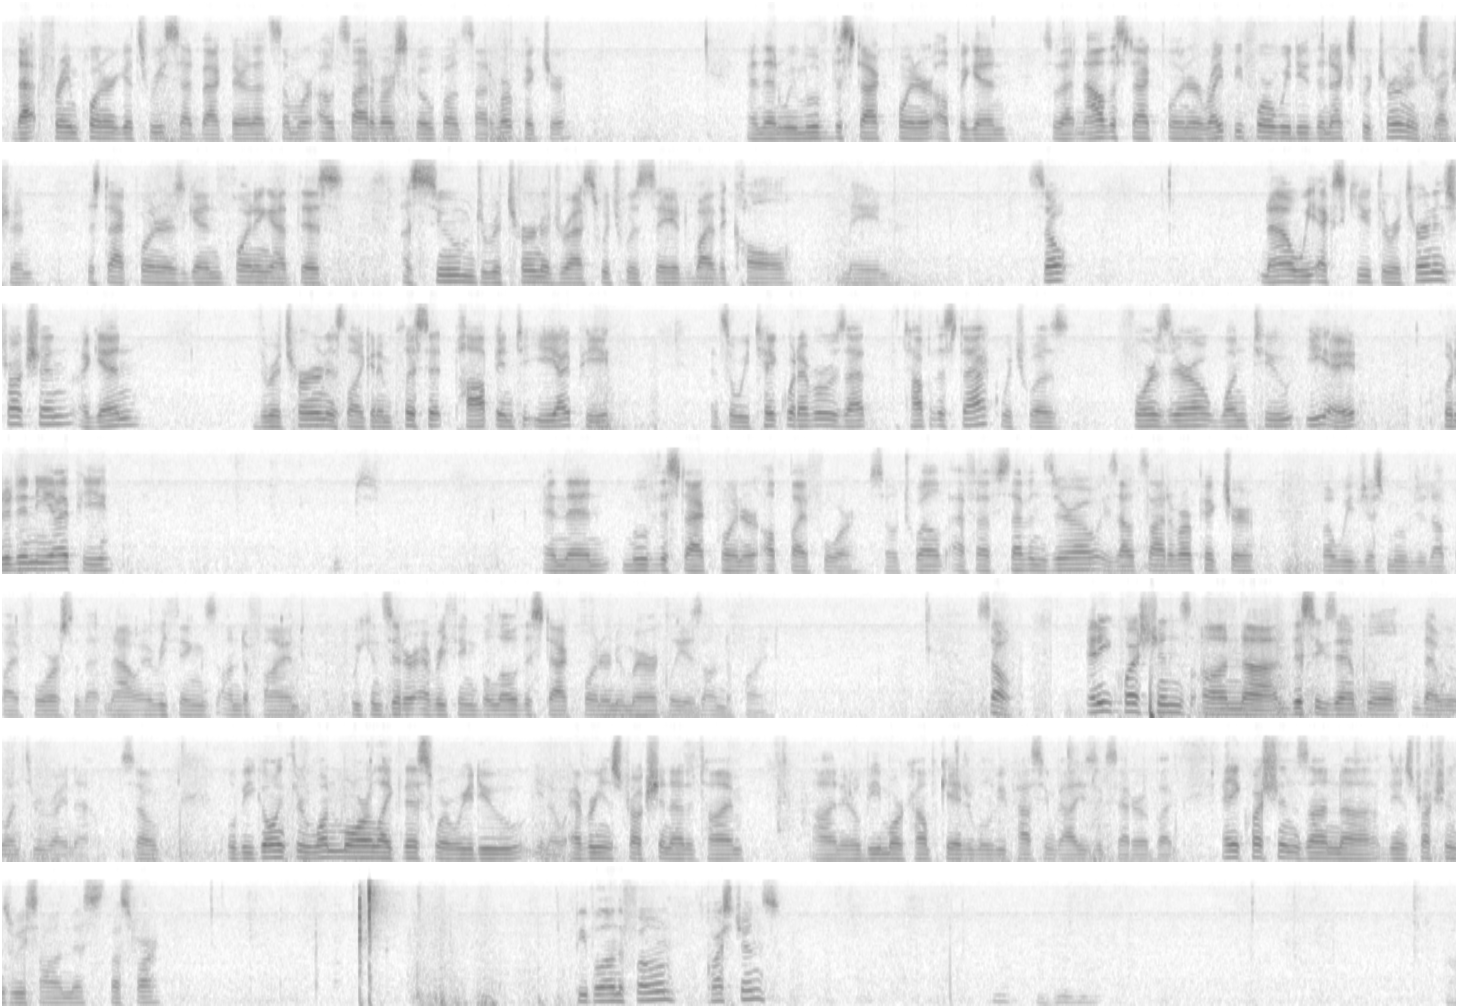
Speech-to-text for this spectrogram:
That frame pointer gets reset back there. That's somewhere outside of our scope, outside of our picture. And then we move the stack pointer up again so that now the stack pointer, right before we do the next return instruction, the stack pointer is again pointing at this assumed return address, which was saved by the call main. So now we execute the return instruction. Again, the return is like an implicit pop into EIP. And so we take whatever was at the top of the stack, which was 4012E8, put it in EIP. Oops. and then move the stack pointer up by 4. So 12FF70 is outside of our picture, but we've just moved it up by 4 so that now everything's undefined. We consider everything below the stack pointer numerically as undefined. So, any questions on uh, this example that we went through right now? So, we'll be going through one more like this where we do, you know, every instruction at a time, uh, and it'll be more complicated. We'll be passing values, etc. But any questions on uh, the instructions we saw in this thus far? People on the phone? Questions?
